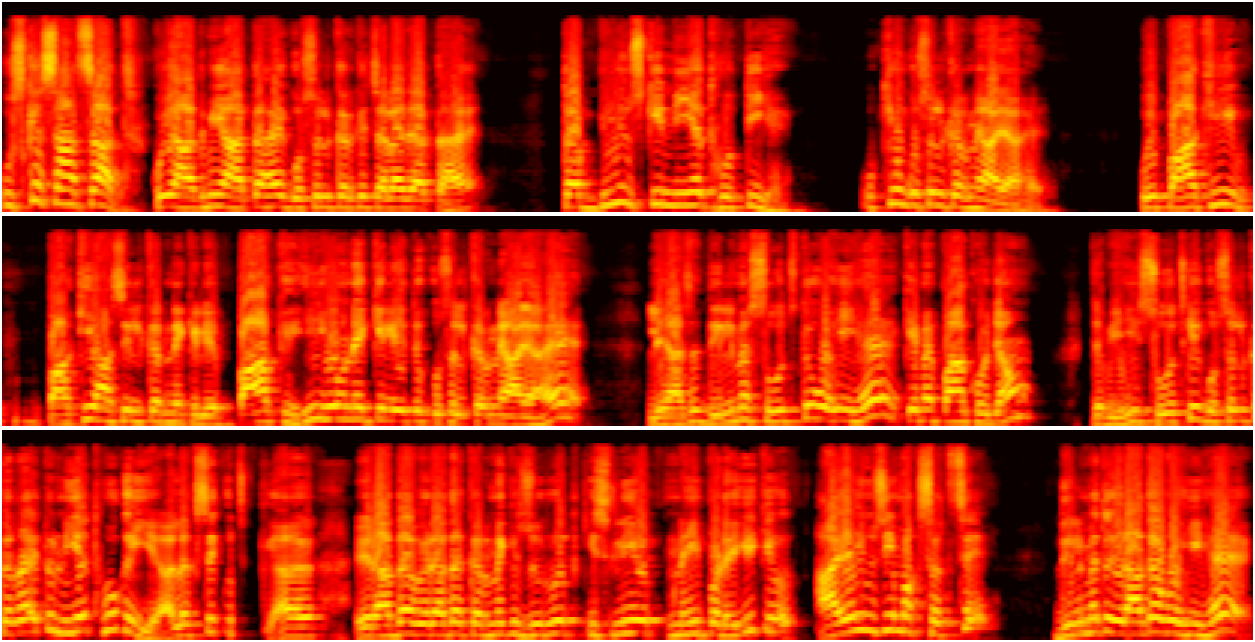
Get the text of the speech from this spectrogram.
اس کے ساتھ ساتھ کوئی آدمی آتا ہے، غسل کر کے چلا جاتا ہے، تب بھی اس کی نیت ہوتی ہے۔ وہ کیوں غسل کرنے آیا ہے؟ کوئی پاک ہی پاکی حاصل کرنے کے لیے، پاک ہی ہونے کے لیے تو غسل کرنے آیا ہے۔ لہٰذا دل میں سوچ تو وہی ہے کہ میں پاک ہو جاؤں۔ جب یہی سوچ کے غسل کر رہا ہے تو نیت ہو گئی ہے۔ الگ سے کچھ ارادہ ورادہ کرنے کی ضرورت اس لیے نہیں پڑے گی کہ آیا ہی اسی مقصد سے۔ دل میں تو ارادہ وہی ہے۔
